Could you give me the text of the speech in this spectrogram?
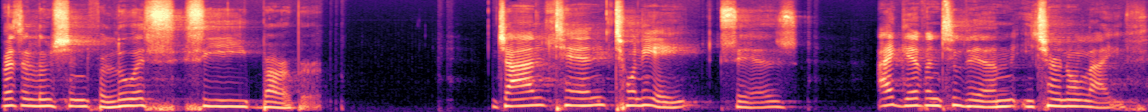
Resolution for Lewis C. Barber. John 10 28 says, I give unto them eternal life,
